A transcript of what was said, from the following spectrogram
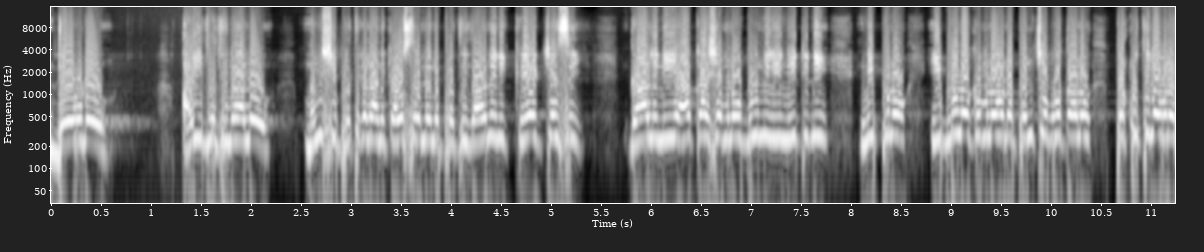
దేవుడు ఐదు దినాలు మనిషి బ్రతకడానికి అవసరమైన ప్రతి దానిని క్రియేట్ చేసి గాలిని ఆకాశమును భూమిని నీటిని నిప్పును ఈ భూలోకంలో ఉన్న పంచభూతాలు ప్రకృతిలో ఉన్న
